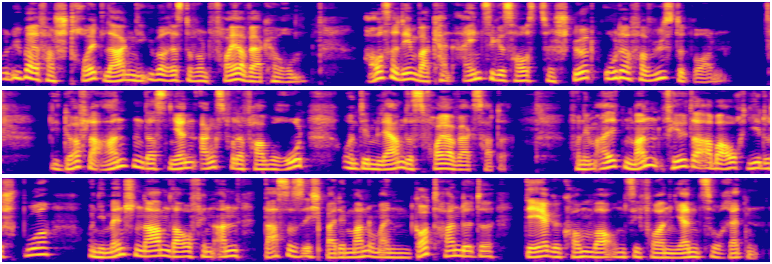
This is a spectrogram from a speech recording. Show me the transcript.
und überall verstreut lagen die Überreste von Feuerwerk herum. Außerdem war kein einziges Haus zerstört oder verwüstet worden. Die Dörfler ahnten, dass Nien Angst vor der Farbe Rot und dem Lärm des Feuerwerks hatte. Von dem alten Mann fehlte aber auch jede Spur und die Menschen nahmen daraufhin an, dass es sich bei dem Mann um einen Gott handelte, der gekommen war, um sie vor Nien zu retten.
